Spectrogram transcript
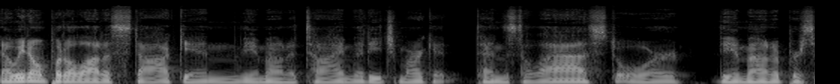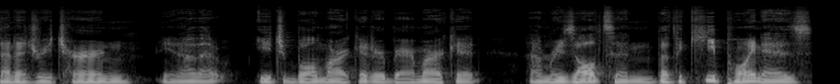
Now, we don't put a lot of stock in the amount of time that each market tends to last or the amount of percentage return, you know, that each bull market or bear market um, results in. But the key point is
